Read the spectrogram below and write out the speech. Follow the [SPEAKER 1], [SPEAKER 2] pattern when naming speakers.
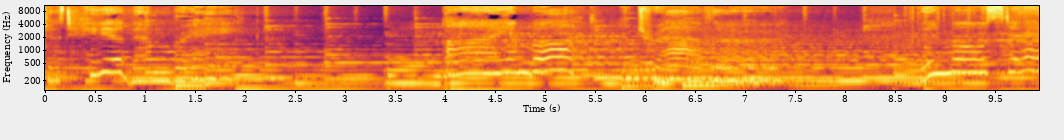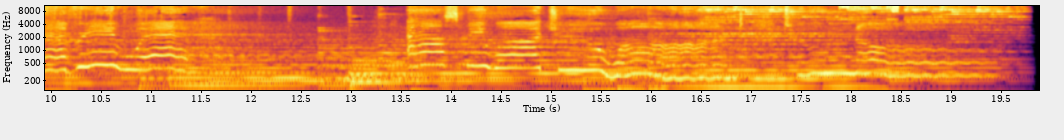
[SPEAKER 1] just hear them breathe.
